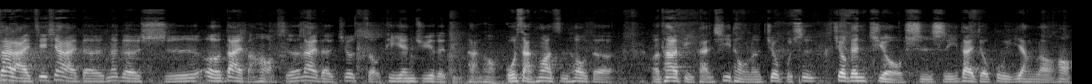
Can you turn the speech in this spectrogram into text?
再来接下来的那个十二代吧哈，十二代的就走 TNG 的底盘哈，国产化之后的呃它的底盘系统呢就不是就跟九十十一代就不一样了哈。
